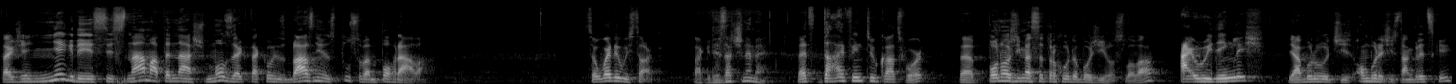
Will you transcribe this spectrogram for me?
Takže někdy si s náma ten náš mozek takovým zbláznivým způsobem pohrává. So where do we start? Tak kde začneme? Let's dive into God's word. Eh, Ponoříme se trochu do božího slova. I read English Já budu číst, on bude číst anglicky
